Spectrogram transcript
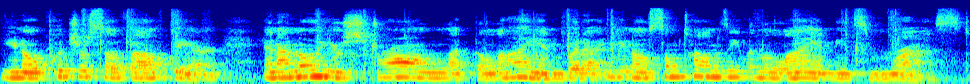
you know, put yourself out there. And I know you're strong like the lion, but, I, you know, sometimes even the lion needs some rest,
